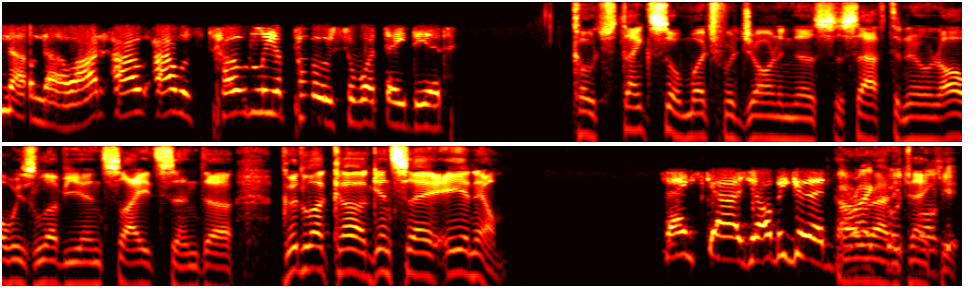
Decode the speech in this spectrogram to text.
No, no. I I, I was totally opposed to what they did. Coach, thanks so much for joining us this afternoon. Always love your insights, and uh, good luck uh, against uh, A and M. Thanks, guys. Y'all be good. All, All right, righty, Coach thank Mulkey. you.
